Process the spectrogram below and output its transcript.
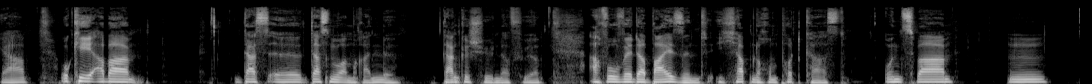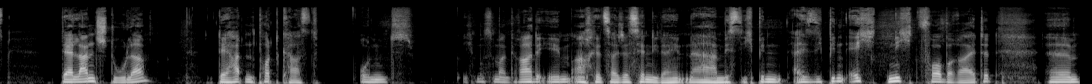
Ja, okay, aber das, äh, das nur am Rande. Dankeschön dafür. Ach, wo wir dabei sind, ich habe noch einen Podcast. Und zwar mh, hm, der Landstuhler, der hat einen Podcast. Und ich muss mal gerade eben, ach, jetzt habe ich das Handy da hinten. Ah, Mist, ich bin, also ich bin echt nicht vorbereitet. Ähm,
